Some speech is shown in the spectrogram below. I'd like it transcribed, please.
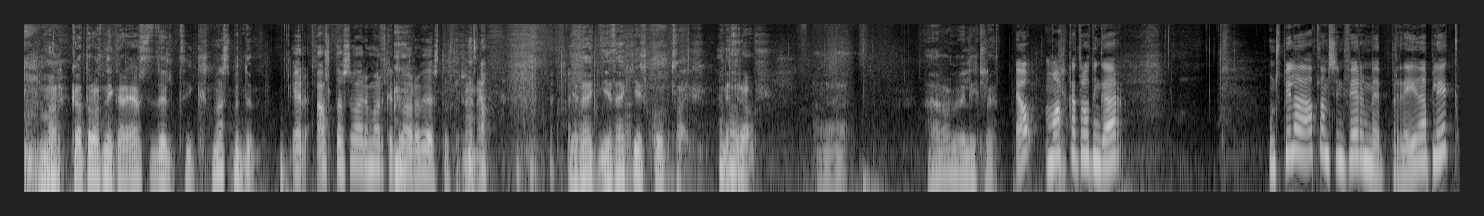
marga drottningar í efstu deild í knastmyndum? Er alltaf svari margar klára viðastóttir? Nei, nei. Ég þekki, ég þekki sko tvær, með þrjár. Þannig að það er alveg líklegt. Já, markadrótningar. Hún spilaði allan sinn feril með breyðablík,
